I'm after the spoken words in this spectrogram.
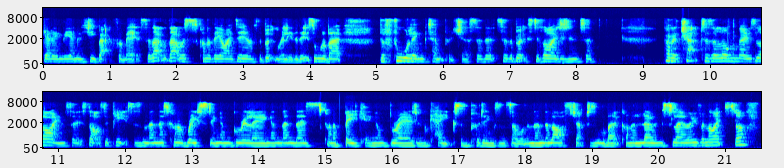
getting the energy back from it. So that that was kind of the idea of the book really that it's all about the falling temperature. So that so the book's divided into kind of chapters along those lines. So it starts with pizzas, and then there's kind of roasting and grilling, and then there's kind of baking and bread and cakes and puddings and so on. And then the last chapter is all about kind of low and slow overnight stuff.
